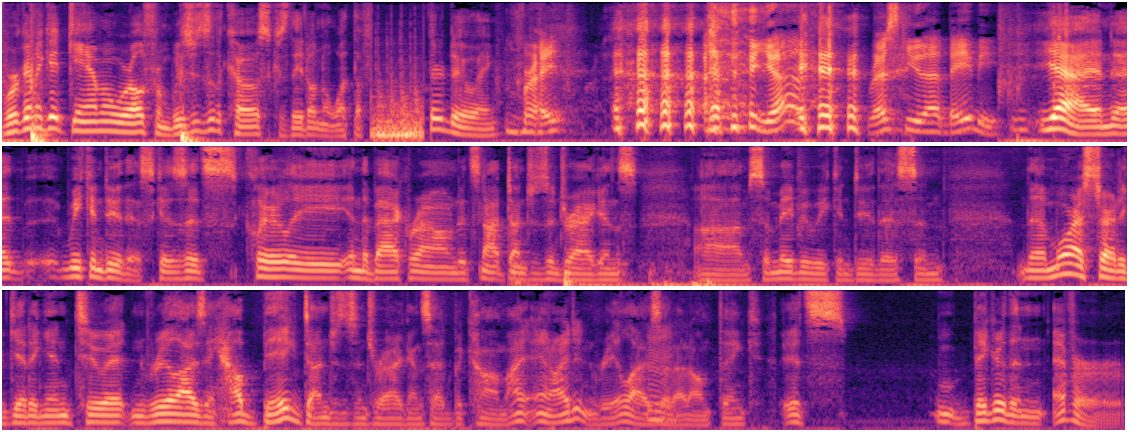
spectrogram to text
"We're gonna get Gamma World from Wizards of the Coast because they don't know what the f- they're doing." Right. yeah, rescue that baby. Yeah, and uh, we can do this because it's clearly in the background. It's not Dungeons and Dragons, um, so maybe we can do this. And the more I started getting into it and realizing how big Dungeons and Dragons had become, I you know I didn't realize mm. it. I don't think it's bigger than ever.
